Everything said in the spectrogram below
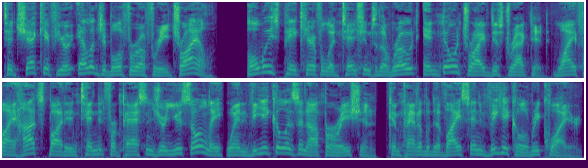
to check if you're eligible for a free trial. Always pay careful attention to the road and don't drive distracted. Wi-Fi hotspot intended for passenger use only when vehicle is in operation. Compatible device and vehicle required.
